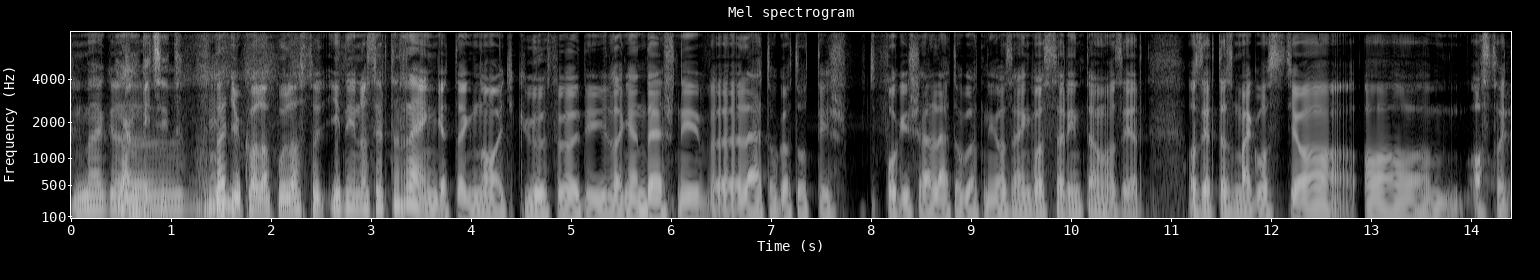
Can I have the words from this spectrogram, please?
Meg, Nem picit. Vegyük alapul azt, hogy idén azért rengeteg nagy külföldi legendás név látogatott és fog is ellátogatni hazánkba. Szerintem azért azért ez megosztja a, azt, hogy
